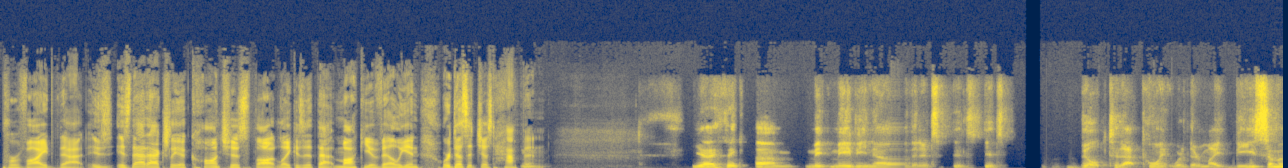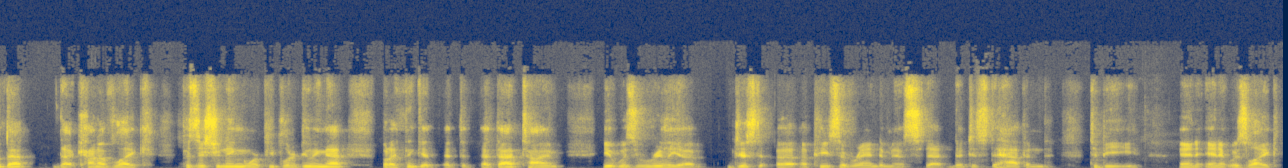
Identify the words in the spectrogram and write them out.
provide that is is that actually a conscious thought like is it that machiavellian or does it just happen. Yeah i think um may, maybe now that it's it's it's built to that point where there might be some of that that kind of like positioning where people are doing that. But i think at at, the, at that time it was really a just a, a piece of randomness that that just happened to be. And and it was like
